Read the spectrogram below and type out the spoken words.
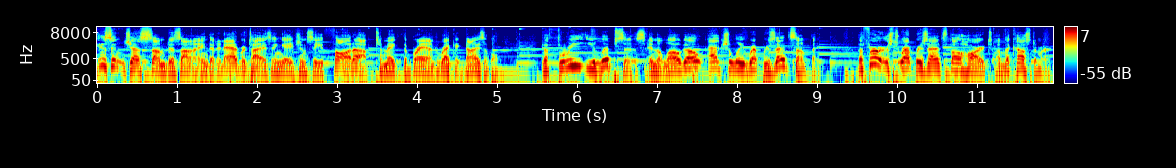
isn't just some design that an advertising agency thought up to make the brand recognizable. The three ellipses in the logo actually represent something. The first represents the heart of the customer.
